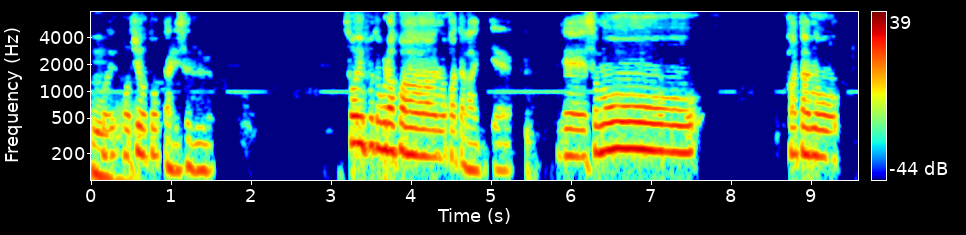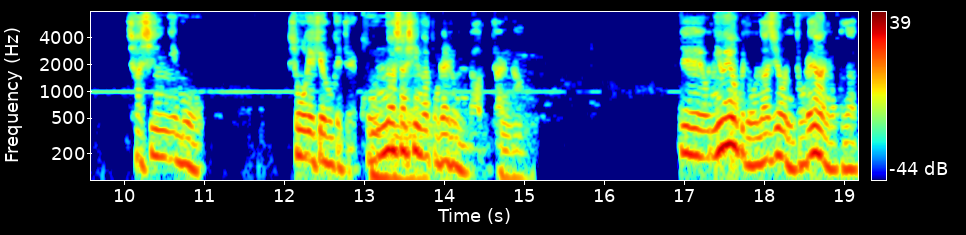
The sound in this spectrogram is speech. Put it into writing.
うん、星を撮ったりする。そういうフォトグラファーの方がいて、で、その方の写真にも衝撃を受けて、こんな写真が撮れるんだ、みたいな。うん、で、ニューヨークで同じように撮れないのかな、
